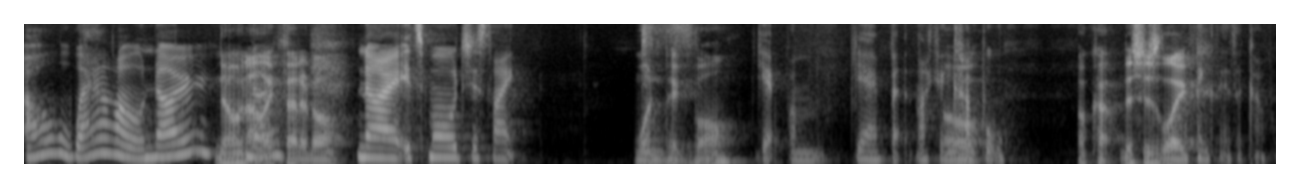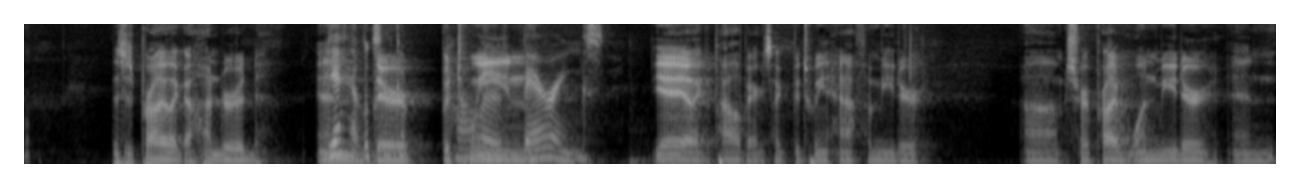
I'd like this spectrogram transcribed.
Oh wow, no, No, not like that at all. No, it's more just like One big ball. yeah, um, yeah, but like a Oh, couple. Okay, this is like. I think there's a couple. this is probably like a hundred, and yeah, it looks they're like a pile of between bearings. yeah, yeah, like a pile of bearings, like between half a meter, um, sorry, probably one meter and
